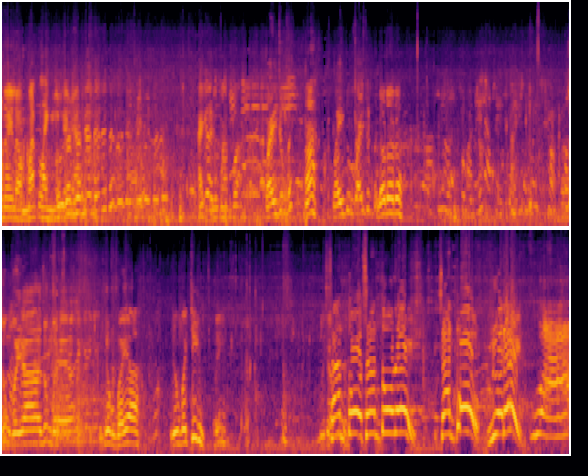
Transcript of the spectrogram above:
Ở đây là mát lành luôn cả nhà. Anh ơi, quay chung đấy. Hả? Quay chung, quay chung. Đâu đâu đâu. Dùng với uh, dùng với Dùng với uh, dùng với Trinh. Santo, Santo đây. Santo, nửa đây. Wow.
